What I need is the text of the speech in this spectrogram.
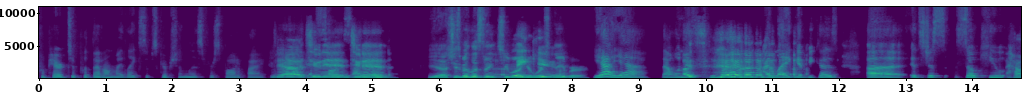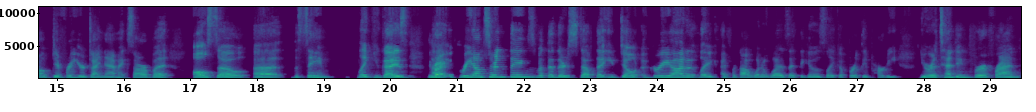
prepared to put that on my like subscription list for Spotify. Yeah, That's tune so in, tune in. Yeah, she's been listening to uh, Thank your worst neighbor. Yeah, yeah, that one is It's- super fun. I like it because uh, it's just so cute how different your dynamics are, but also uh the same. Like you guys uh, Right. agree on certain things, but then there's stuff that you don't agree on. Like I forgot what it was. I think it was like a birthday party you're attending for a friend,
